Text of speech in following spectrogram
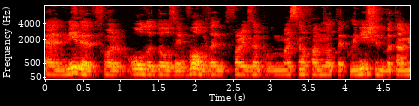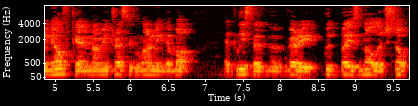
needed for all of those involved. And for example, myself, I'm not a clinician, but I'm in healthcare and I'm interested in learning about at least a very good base knowledge. So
